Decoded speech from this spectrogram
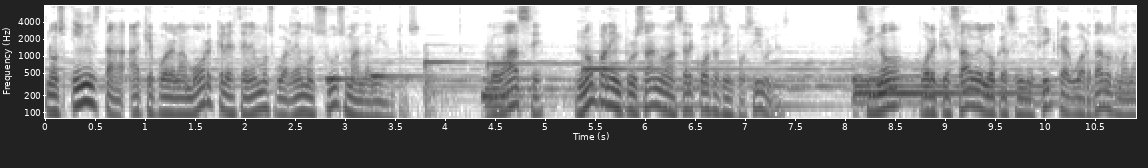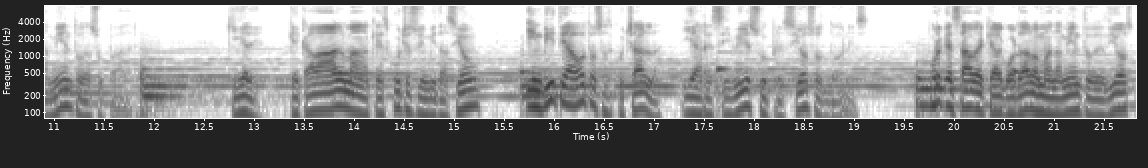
nos insta a que por el amor que les tenemos guardemos sus mandamientos. Lo hace no para impulsarnos a hacer cosas imposibles, sino porque sabe lo que significa guardar los mandamientos de su Padre. Quiere que cada alma que escuche su invitación invite a otros a escucharla y a recibir sus preciosos dones, porque sabe que al guardar los mandamientos de Dios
